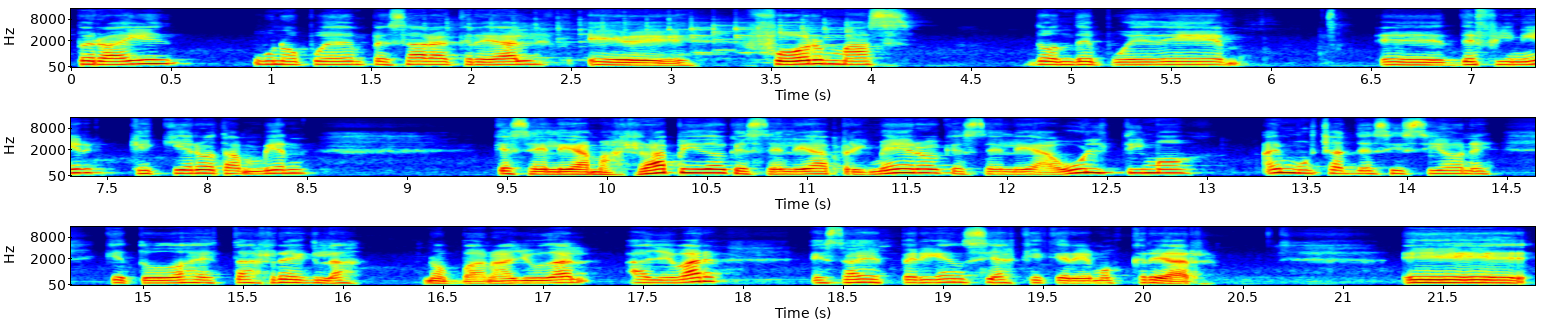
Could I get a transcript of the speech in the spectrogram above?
pero hay uno puede empezar a crear eh, formas donde puede eh, definir qué quiero también que se lea más rápido, que se lea primero, que se lea último. Hay muchas decisiones que todas estas reglas nos van a ayudar a llevar esas experiencias que queremos crear. Eh,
